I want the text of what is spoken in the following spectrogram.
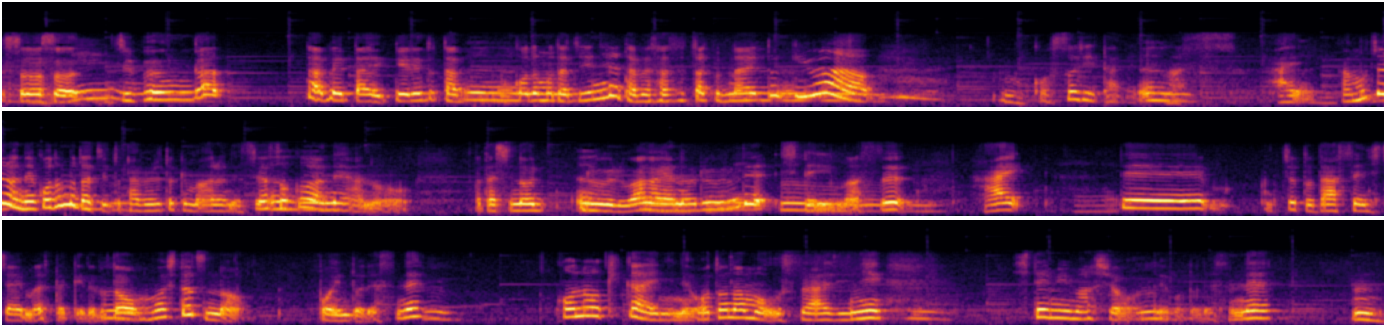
そうそう自分が食べたいけれど食べ子供たちには食べさせたくない時は、うん、こっそり食べてます。はい、あもちろんね子供たちと食べる時もあるんですよ。そこはねあの私のルール我が家のルールでしています。はい。でちょっと脱線しちゃいましたけれど、もう一つのポイントですね。この機会にね大人も薄味にしてみましょうということですね。うん、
